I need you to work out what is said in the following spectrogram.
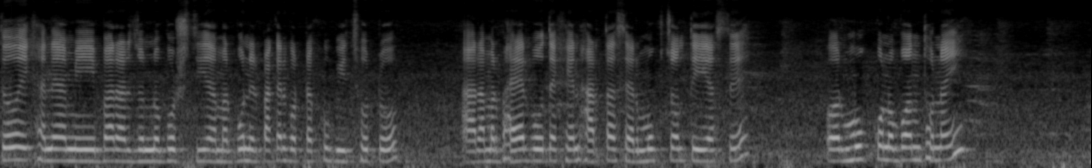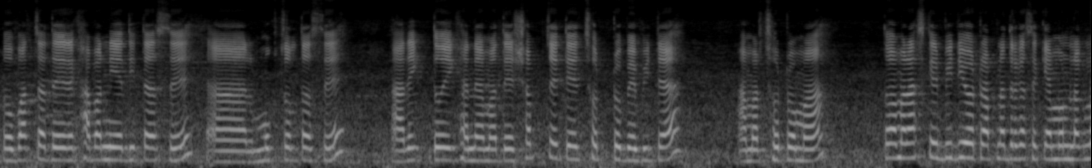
তো এখানে আমি বাড়ার জন্য বসছি, আমার বোনের পাকের ঘরটা খুবই ছোট। আর আমার ভাইয়ের বউ দেখেন হারতাছে আর মুখ চলতেই আছে। ওর মুখ কোনো বন্ধ নাই। তো বাচ্চাদের খাবার নিয়ে দিতে আছে আর মুখ চলতেছে। আর এক তো এখানে আমাদের সবচাইতে ছোট্ট বেবিটা আমার ছোট মা। তো আমার আজকের ভিডিওটা আপনাদের কাছে কেমন লাগল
